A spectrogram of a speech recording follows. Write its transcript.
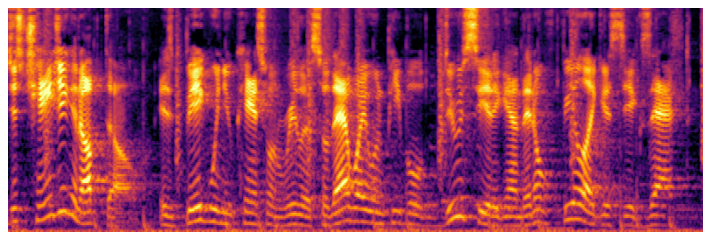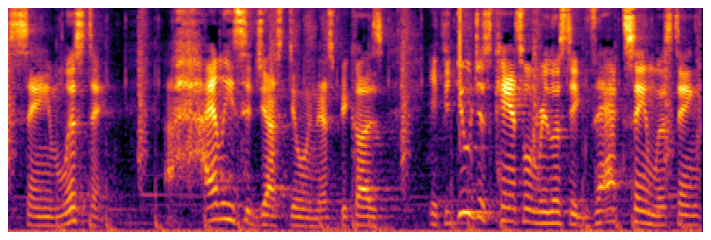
just changing it up though is big when you cancel and relist. So that way, when people do see it again, they don't feel like it's the exact same listing. I highly suggest doing this because if you do just cancel and relist the exact same listing,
